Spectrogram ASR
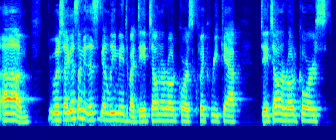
um, which I guess I'm, this is going to lead me into my Daytona Road Course quick recap. Daytona Road Course,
